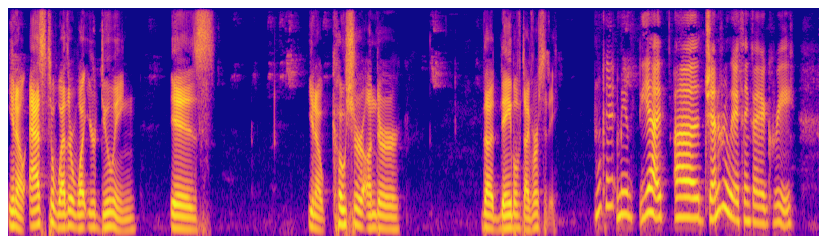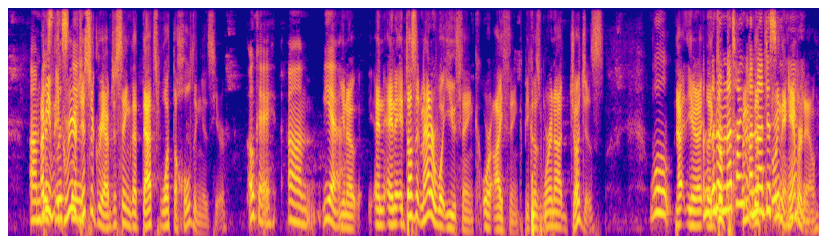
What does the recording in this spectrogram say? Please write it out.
you know, as to whether what you're doing is, you know, kosher under the name of diversity. Okay, I mean, yeah. Uh, generally, I think I agree. I'm I mean, agree or disagree. I'm just saying that that's what the holding is here. okay. Um. Yeah. You know, and and it doesn't matter what you think or I think because we're not judges. well, That you know, like no, I'm not talking- I'm not dis- throwing the hammer down.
